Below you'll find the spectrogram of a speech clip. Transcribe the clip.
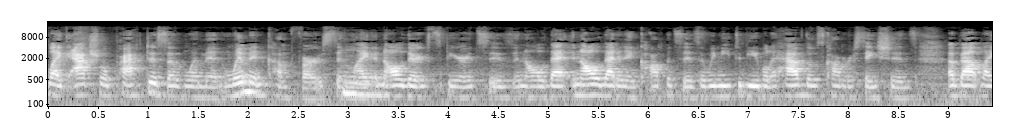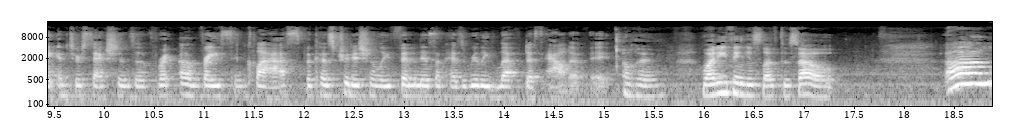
like actual practice of women, women come first, and like and all their experiences and all that and all of that it encompasses. And we need to be able to have those conversations about like intersections of ra- of race and class because traditionally feminism has really left us out of it. okay. Why do you think it's left us out? Um.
